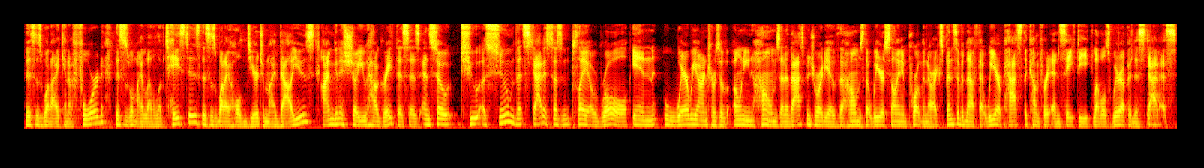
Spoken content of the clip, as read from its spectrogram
this is what I can afford. This is what my level of taste is. This is what I hold dear to my values. I'm going to show you how great this is. And so to assume that status doesn't play a role in where we are in terms of owning homes, and a vast majority of the homes that we are selling in Portland are expensive enough that we are past the comfort and safety levels. We're up into status.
